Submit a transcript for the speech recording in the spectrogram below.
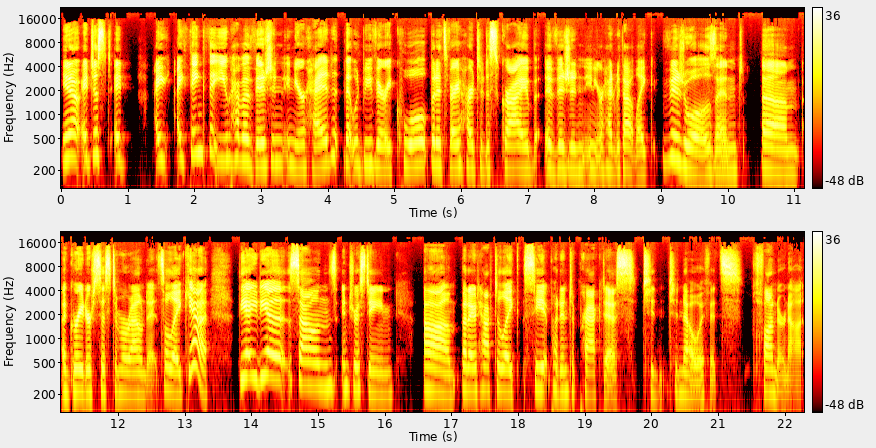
You know, it just it I I think that you have a vision in your head that would be very cool, but it's very hard to describe a vision in your head without like visuals and um a greater system around it. So like, yeah, the idea sounds interesting. Um, but I would have to like see it put into practice to to know if it's fun or not.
